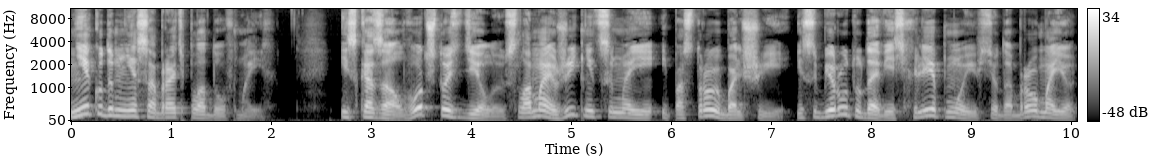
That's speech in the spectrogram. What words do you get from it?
Некуда мне собрать плодов моих. И сказал, вот что сделаю, сломаю житницы мои и построю большие, и соберу туда весь хлеб мой и все добро мое,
